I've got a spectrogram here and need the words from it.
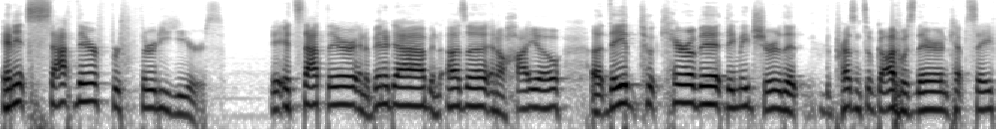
and it sat there for 30 years. It, it sat there, and Abinadab and Uzzah and Ahio. uh, they took care of it. They made sure that the presence of God was there and kept safe.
